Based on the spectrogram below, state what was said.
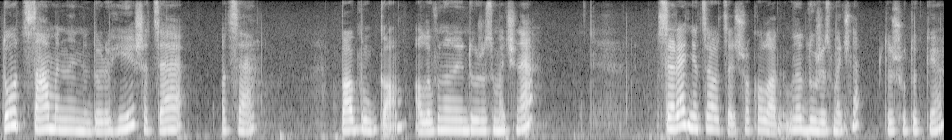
Тут саме не недорогіше це оце bubblegum, але воно не дуже смачне. Середнє це оце шоколадне. Воно дуже смачне. Це що таке?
